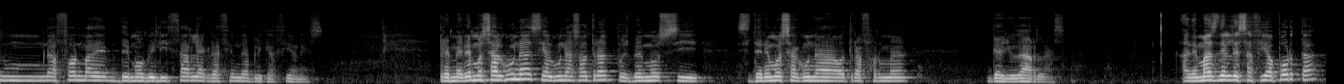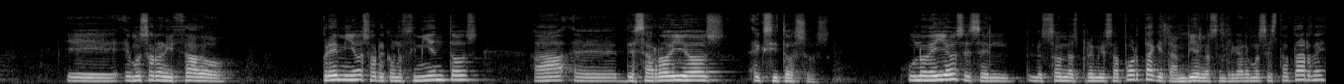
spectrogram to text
una forma de, movilizar la creación de aplicaciones. Premiaremos algunas y algunas otras, pues vemos si, si tenemos alguna otra forma de ayudarlas. Además del desafío Aporta, eh, hemos organizado premios o reconocimientos a eh, desarrollos exitosos. Uno de ellos es el, son los premios Aporta, que también los entregaremos esta tarde,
